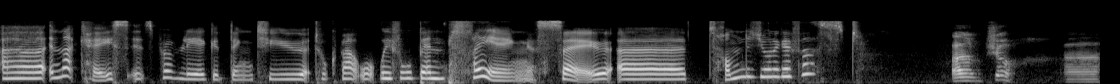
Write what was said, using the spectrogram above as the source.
Uh, in that case, it's probably a good thing to talk about what we've all been playing. So, uh, Tom, did you want to go first? Um, sure. Uh,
